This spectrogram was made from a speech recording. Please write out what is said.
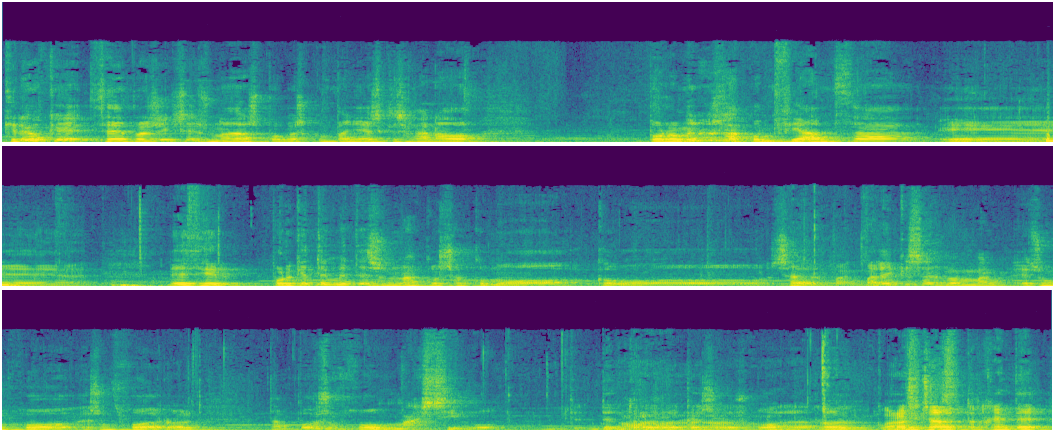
creo que CD Projekt es una de las pocas compañías que se ha ganado por lo menos la confianza eh, de decir, ¿por qué te metes en una cosa como, como Cyberpunk? ¿Vale? Que Cyberpunk es un juego, es un juego de rol, tampoco es un juego masivo dentro No, de lo no, que no, son los juegos de rol. Bueno, es mucha otra gente.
